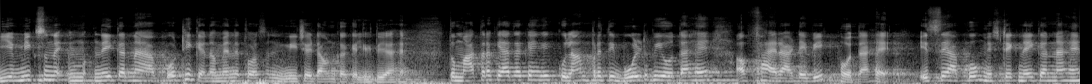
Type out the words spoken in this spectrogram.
ये मिक्स नहीं करना है आपको ठीक है ना? मैंने थोड़ा सा नीचे डाउन करके लिख दिया है। तो मात्रक याद रखेंगे गुलाम प्रति बोल्ट भी होता है और फायराडे भी होता है। इससे आपको मिस्टेक नहीं करना है।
